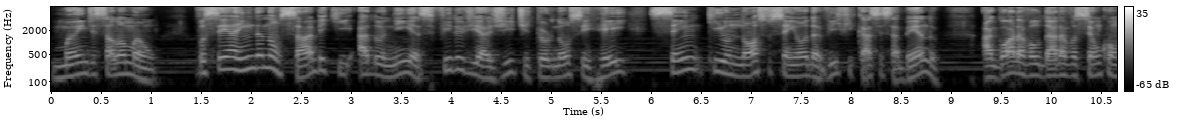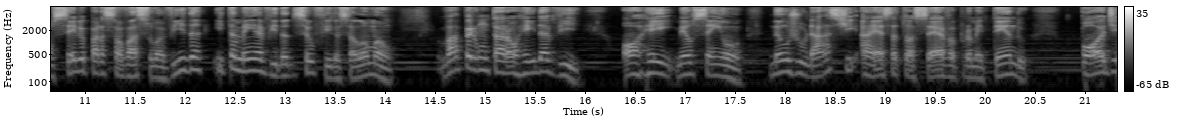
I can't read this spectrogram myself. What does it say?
mãe de Salomão: Você ainda não sabe que Adonias, filho de Agite, tornou-se rei sem que o nosso senhor Davi ficasse sabendo? Agora vou dar a você um conselho para salvar sua vida e também a vida do seu filho Salomão. Vá perguntar ao rei Davi: Ó oh, rei, meu senhor, não juraste a essa tua serva prometendo? Pode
